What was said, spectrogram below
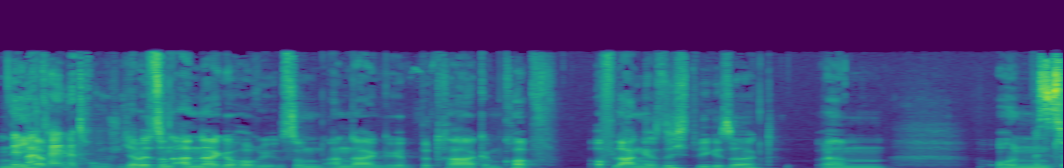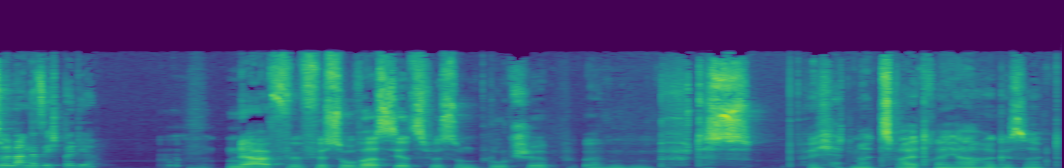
Nee, Immer hab- kleine Tranchen. Ich habe jetzt so einen, Anlage, so einen Anlagebetrag im Kopf, auf lange Sicht, wie gesagt. Ähm, Was und ist so lange Sicht bei dir? ja, für, für sowas jetzt, für so ein Blutchip, ähm, das, ich hätte mal zwei, drei Jahre gesagt.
